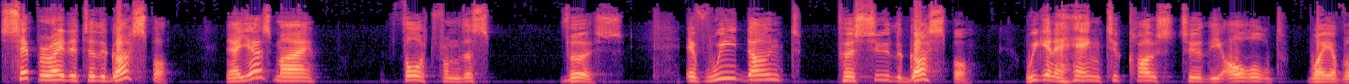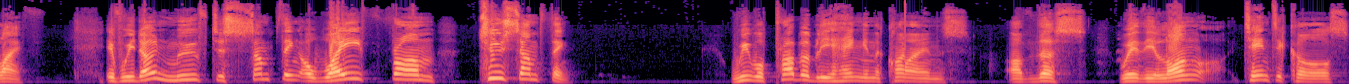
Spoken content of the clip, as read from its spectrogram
separated to the gospel. Now, here's my thought from this verse. If we don't pursue the gospel, we're going to hang too close to the old way of life. If we don't move to something away from to something, we will probably hang in the confines of this, where the long tentacles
